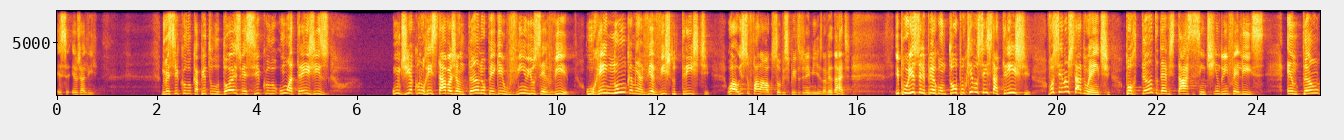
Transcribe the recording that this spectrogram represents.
esse eu já li. No versículo, capítulo 2, versículo 1 a 3 diz: Um dia, quando o rei estava jantando, eu peguei o vinho e o servi. O rei nunca me havia visto triste. Uau, isso fala algo sobre o espírito de Neemias, na é verdade? E por isso ele perguntou: Por que você está triste? Você não está doente portanto deve estar se sentindo infeliz. Então,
